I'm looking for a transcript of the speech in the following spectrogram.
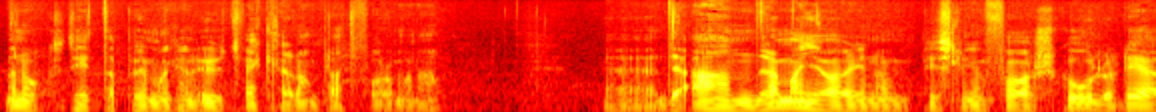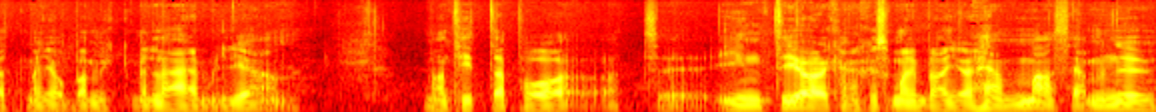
Men också titta på hur man kan utveckla de plattformarna. Eh, det andra man gör inom Pysslingen förskolor det är att man jobbar mycket med lärmiljön. Man tittar på att inte göra kanske som man ibland gör hemma, säga, men nu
